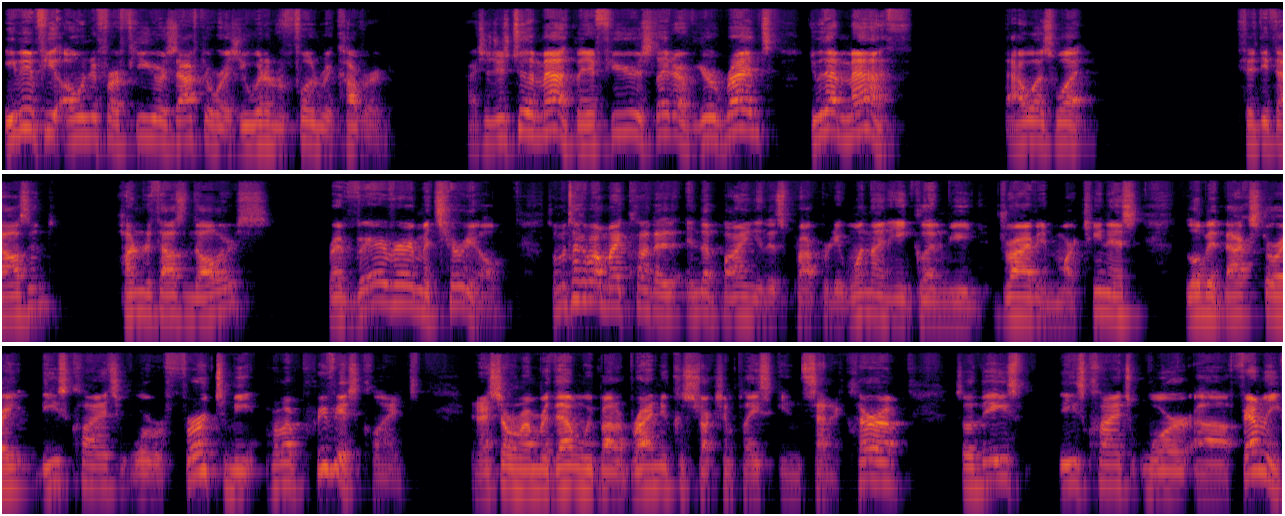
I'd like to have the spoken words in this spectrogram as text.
Even if you owned it for a few years afterwards, you would have fully recovered. Right? So just do the math. But a few years later, of your rent, do that math. That was what? 50,000? $100,000? Right? Very, very material. So I'm going to talk about my client that ended up buying in this property, 198 Glenview Drive in Martinez. A little bit backstory. These clients were referred to me from a previous client. And I still remember them. We bought a brand new construction place in Santa Clara. So these these clients were uh, family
